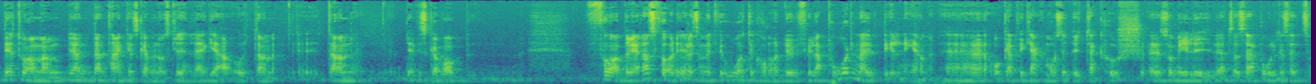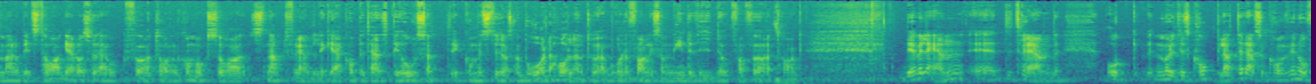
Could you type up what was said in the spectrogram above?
Det tror jag man, den, den tanken ska vi nog skrinlägga. Utan, utan det vi ska vara förberedas för det är liksom att vi återkommande behöver fylla på den här utbildningen eh, och att vi kanske måste byta kurs eh, som i livet så säga, på olika sätt som arbetstagare och sådär och företagen kommer också ha snabbt föränderliga kompetensbehov så att det kommer styras från båda hållen tror jag, både från liksom individer och från företag. Det är väl en eh, trend. Och möjligtvis kopplat till det där så kommer vi nog,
